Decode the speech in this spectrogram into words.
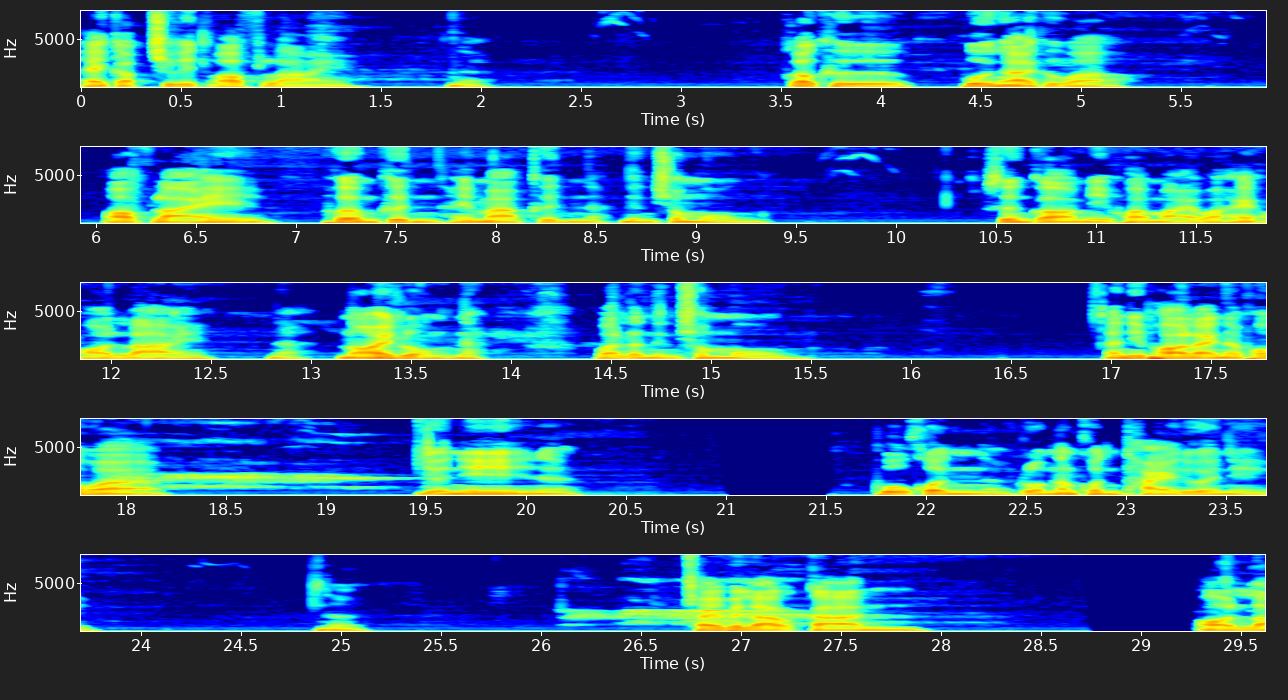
ให้กับชีวิตออฟไลน์นะก็คือพูดง่ายคือว่าออฟไลน์ให้เพิ่มขึ้นให้มากขึ้นนะหนึ่งชั่วโมง ซึ่งก็มีความหมายว่าให้ออนไลน์ นะน้อยลงนะวันละหนึ่งชั่วโมง อันนี้เพราะอะไรนะเพราะว่า เดี๋ยวนี้นะผู้คนรวมทั้งคนไทยด้วยนี่นะใช้เวลากับการออนไล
